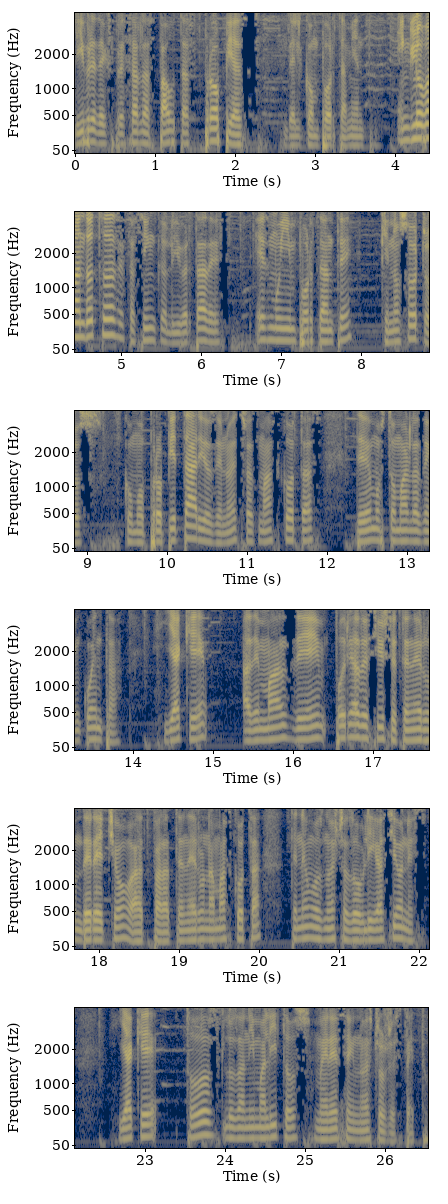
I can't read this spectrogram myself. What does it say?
libre de expresar las pautas propias del comportamiento. Englobando todas estas cinco libertades, es muy importante que nosotros, como propietarios de nuestras mascotas, debemos tomarlas en cuenta, ya que además de, podría decirse, tener un derecho para tener una mascota, tenemos nuestras obligaciones, ya que todos los animalitos merecen nuestro respeto.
